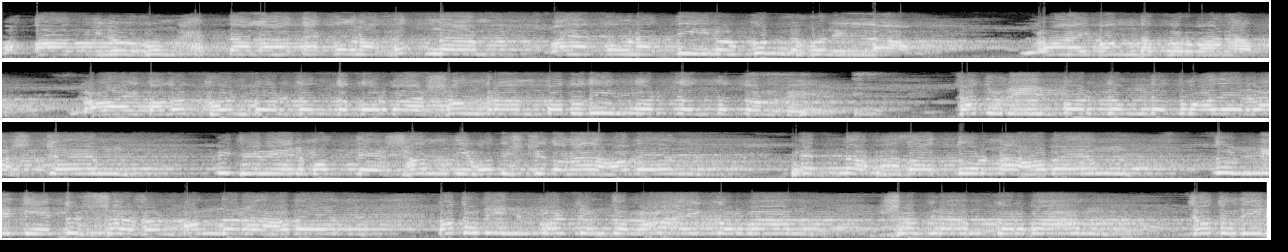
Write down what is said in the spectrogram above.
وقاتلوهم حتى لا تكون فتنة ويكون الدين كله لله লড়াই বন্ধ করবা না লড়াই ততক্ষণ পর্যন্ত করবা সংগ্রাম ততদিন পর্যন্ত চলবে যতদিন পর্যন্ত তোমাদের রাষ্ট্রে পৃথিবীর মধ্যে শান্তি প্রতিষ্ঠিত না হবে, ফেতনা, ফাসাদ দূর না হবে, দুর্নীতি, দুঃশাসন বন্ধ না হবে, ততদিন পর্যন্ত লড়াই করবাম সংগ্রাম করবাম যতদিন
